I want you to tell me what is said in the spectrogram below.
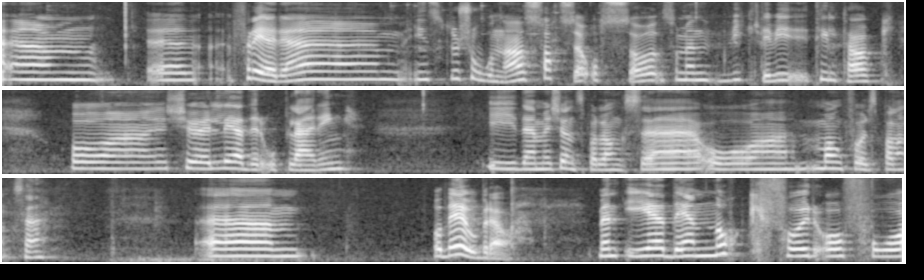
Um, flere institusjoner satser også som en viktig tiltak å kjøre lederopplæring i det med kjønnsbalanse og mangfoldsbalanse. Um, og det er jo bra. Men er det nok for å få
